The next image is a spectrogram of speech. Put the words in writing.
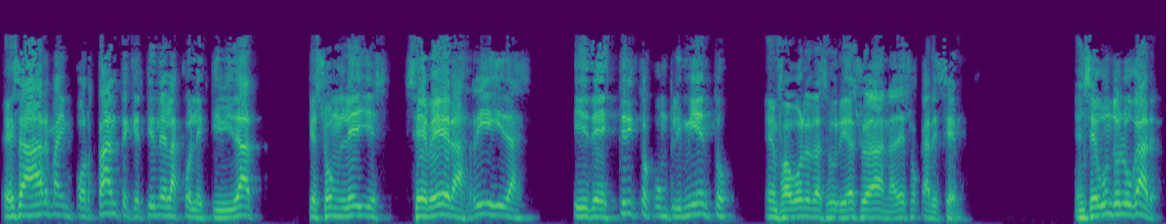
Esa arma importante que tiene la colectividad, que son leyes severas, rígidas y de estricto cumplimiento en favor de la seguridad ciudadana. De eso carecemos. En segundo lugar,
